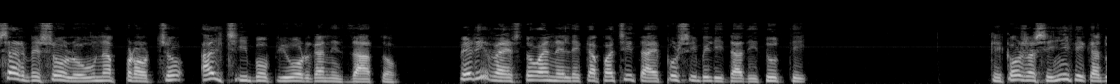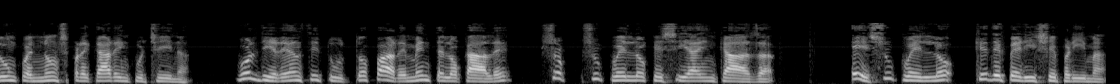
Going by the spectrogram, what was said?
Serve solo un approccio al cibo più organizzato. Per il resto è nelle capacità e possibilità di tutti. Che cosa significa dunque non sprecare in cucina? Vuol dire anzitutto fare mente locale su, su quello che si ha in casa e su quello che deperisce prima.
